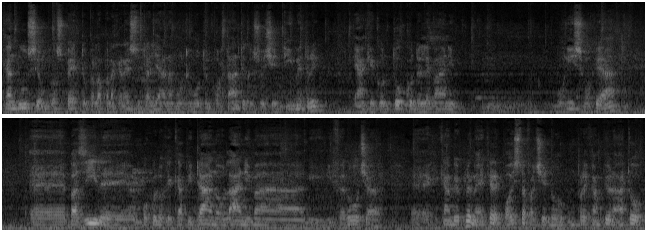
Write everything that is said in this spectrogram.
Candussi è un prospetto per la pallacanestro italiana molto molto importante con i suoi centimetri e anche col tocco delle mani mh, buonissimo che ha. Eh, Basile è un po' quello che è capitano, l'anima di, di ferocia eh, che cambia il playmaker e poi sta facendo un precampionato,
